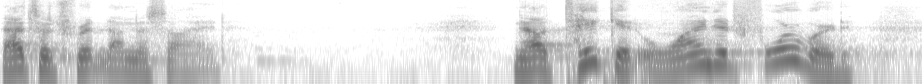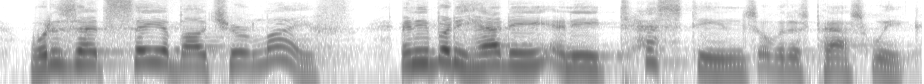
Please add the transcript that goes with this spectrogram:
That's what's written on the side. Now take it, wind it forward. What does that say about your life? Anybody had any, any testings over this past week?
